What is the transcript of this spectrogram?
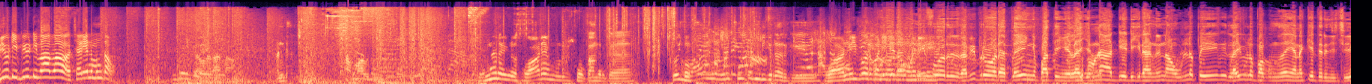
பியூட்டி பியூட்டி வா வா. சரியான முண்டம்? என்ன வாடகை முடிச்சு உட்காந்துருக்க ரவி ப்ரோவோட பிளேயிங் பாத்தீங்கல்ல என்ன அடி அடிக்கிறான்னு நான் உள்ள போய் லைவ்ல பார்க்கும்போது தான் எனக்கே தெரிஞ்சிச்சு.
